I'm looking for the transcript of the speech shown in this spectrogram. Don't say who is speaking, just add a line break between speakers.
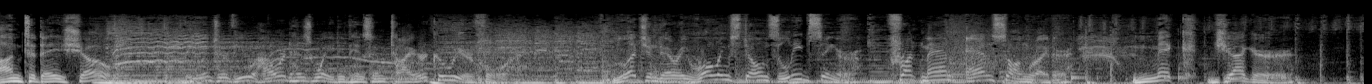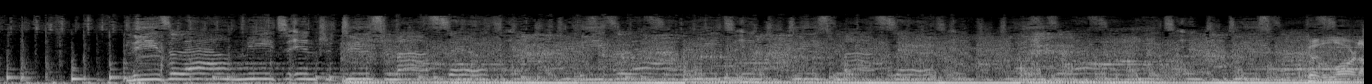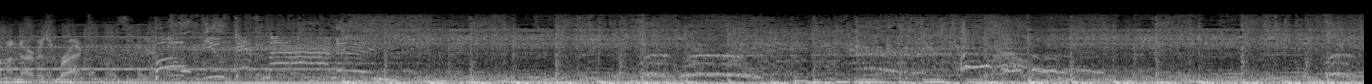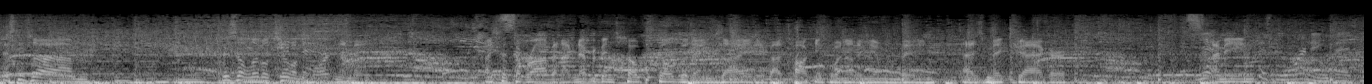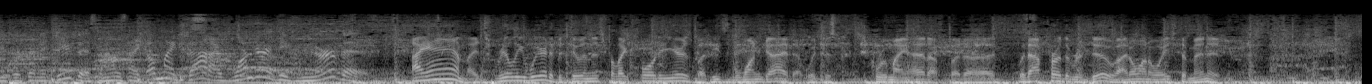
On today's show, the interview Howard has waited his entire career for. Legendary Rolling Stones lead singer, frontman, and songwriter, Mick Jagger.
Please allow me to introduce myself. Please allow me to introduce myself. Please allow me to introduce myself.
Good lord, I'm a nervous wreck. This is um, this is a little too important to me. I said to Robin, I've never been so filled with anxiety about talking to another human being as Mick Jagger.
Yeah,
I mean-
this morning that you were going to do this, and I was like, oh my god, I wonder if he's nervous.
I am. It's really weird. I've been doing this for like 40 years, but he's the one guy that would just screw my head up. But uh, without further ado, I don't want to waste a minute.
